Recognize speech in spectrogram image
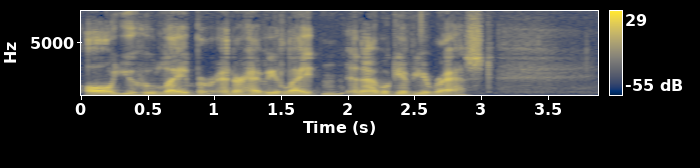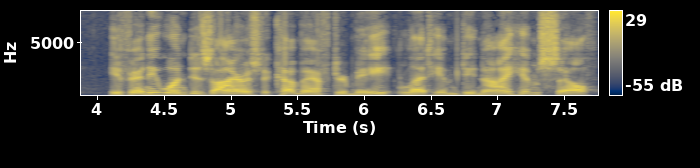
all you who labor and are heavy laden, and I will give you rest. If anyone desires to come after me, let him deny himself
